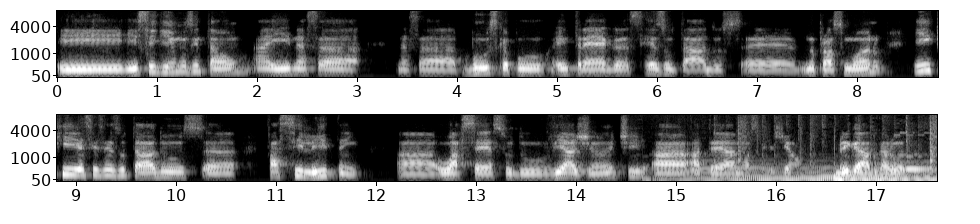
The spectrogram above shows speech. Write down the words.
e, e, seguimos então aí nessa, nessa busca por entregas, resultados é, no próximo ano e que esses resultados é, facilitem o acesso do viajante a, até a nossa região. Obrigado, garoto.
